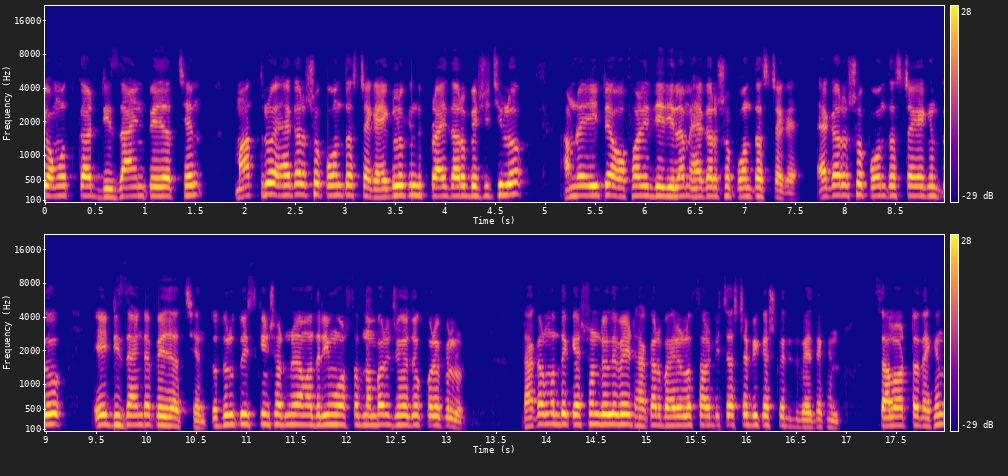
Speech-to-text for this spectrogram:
চমৎকার ডিজাইন পেয়ে যাচ্ছেন। মাত্র এগারোশো পঞ্চাশ টাকা। এগুলো কিন্তু প্রাইস আরও বেশি ছিল। আমরা এইটা অফারে দিয়ে দিলাম এগারোশো পঞ্চাশ টাকায়। এগারোশো পঞ্চাশ টাকায় কিন্তু এই ডিজাইনটা পেয়ে যাচ্ছেন। তো দ্রুত স্ক্রিনশট নিয়ে আমাদের এই হোয়াটসঅ্যাপ নাম্বারে যোগাযোগ করে ফেলুন। ঢাকার মধ্যে ক্যাশ অন ডেলিভারি ঢাকার বাইরে হলো সার্ভিস চার্জটা বিকাশ করে দিতে পারে। দেখেন, সালোয়ারটা দেখেন,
